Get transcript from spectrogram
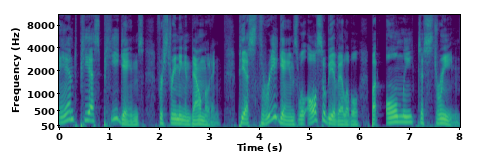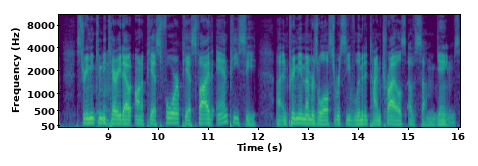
and PSP games for streaming and downloading. PS3 games will also be available, but only to stream. Streaming can be hmm. carried out on a PS4, PS5, and PC. Uh, and premium members will also receive limited time trials of some games.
